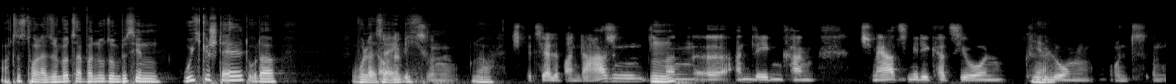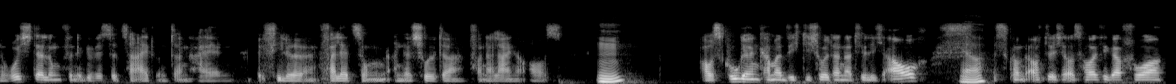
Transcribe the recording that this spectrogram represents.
Ach, das ist toll. Also wird es einfach nur so ein bisschen ruhig gestellt oder? Obwohl das genau, ja eigentlich so ja. spezielle Bandagen, die mhm. man äh, anlegen kann, Schmerzmedikation, Kühlung ja. und, und eine Ruhigstellung für eine gewisse Zeit und dann heilen viele Verletzungen an der Schulter von alleine aus. Mhm. Auskugeln kann man sich die Schulter natürlich auch. Ja. Es kommt auch durchaus häufiger vor.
